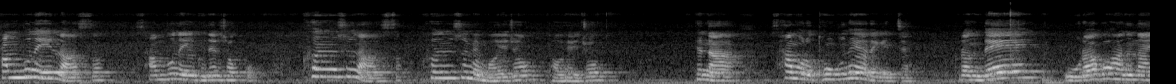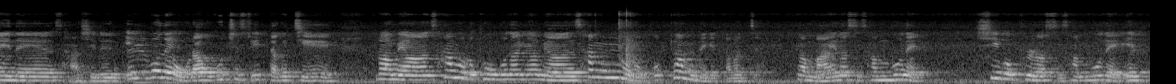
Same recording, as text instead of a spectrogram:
3분의 1 나왔어. 3분의 1 그대로 적고. 큰 수 나왔어. 큰 수면 뭐 해줘? 더 해줘. 됐나? 3으로 통분해야 되겠지. 그런데 5라고 하는 아이는 사실은 1분의 5라고 고칠 수 있다. 그치? 그러면 3으로 통분하려면 3으로 곱하면 되겠다. 맞지? 그럼 마이너스 3분의 15 플러스 3분의 1.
